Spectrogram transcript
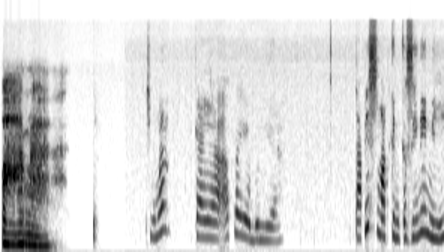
parah. Cuman kayak apa ya bun ya? Tapi semakin ke sini nih,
